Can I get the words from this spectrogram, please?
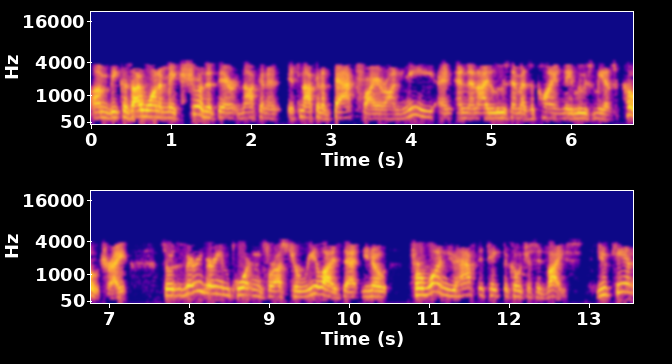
Um, because I want to make sure that they're not gonna, it's not gonna backfire on me, and and then I lose them as a client, and they lose me as a coach, right? So it's very, very important for us to realize that, you know, for one, you have to take the coach's advice. You can't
